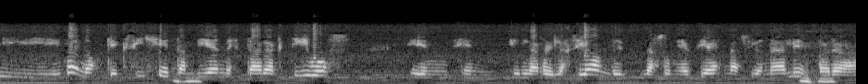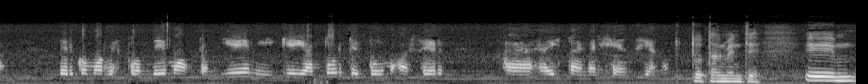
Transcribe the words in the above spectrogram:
y bueno, que exige también estar activos en, en, en la relación de las universidades nacionales uh -huh. para ver cómo respondemos también y qué aporte podemos hacer a, a esta emergencia. ¿no? Totalmente. Eh,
